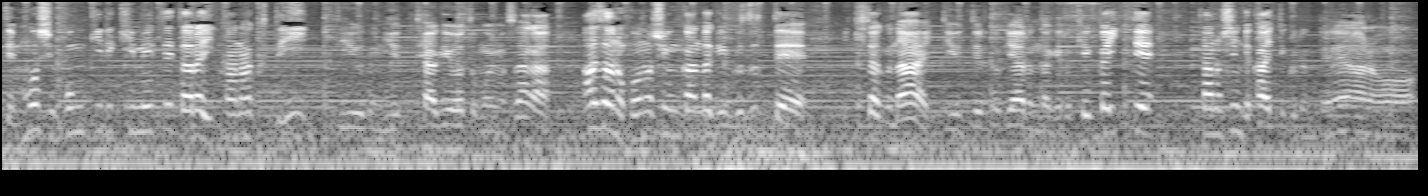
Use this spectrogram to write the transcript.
てもし本気で決めてたら行かなくていいっていう風に言ってあげようと思います。だから朝のこの瞬間だけぐずって行きたくないって言ってる時あるんだけど結果行って楽しんで帰ってくるんでね、あの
